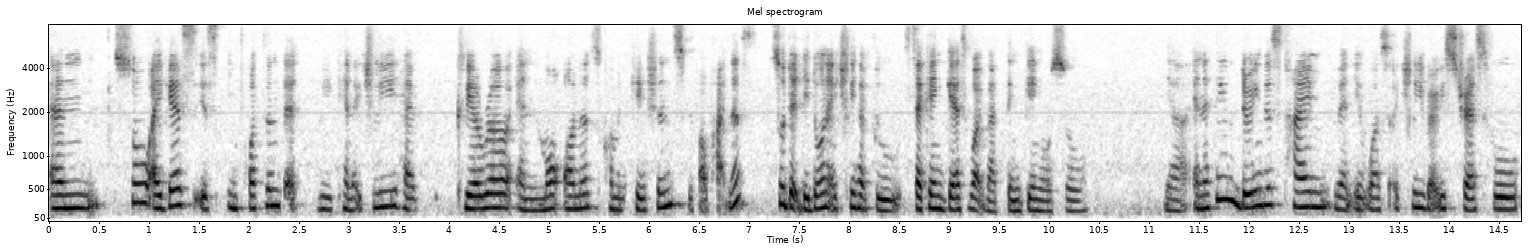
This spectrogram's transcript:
And so I guess it's important that we can actually have clearer and more honest communications with our partners so that they don't actually have to second guess what we're thinking also. Yeah and i think during this time when it was actually very stressful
